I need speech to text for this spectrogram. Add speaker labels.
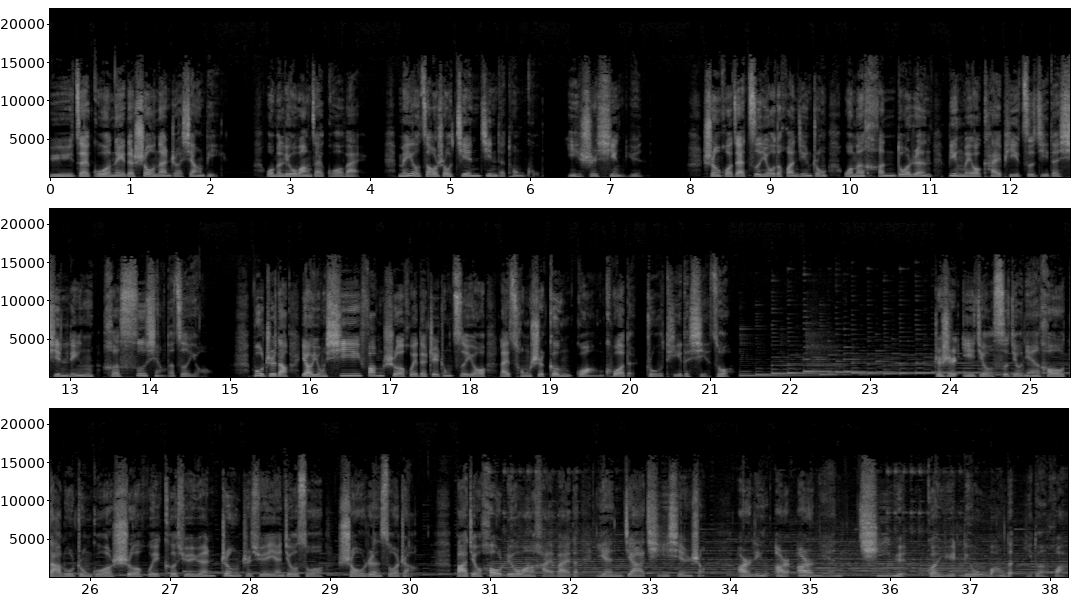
Speaker 1: 与在国内的受难者相比，我们流亡在国外，没有遭受监禁的痛苦，已是幸运。生活在自由的环境中，我们很多人并没有开辟自己的心灵和思想的自由，不知道要用西方社会的这种自由来从事更广阔的主题的写作。这是一九四九年后大陆中国社会科学院政治学研究所首任所长、八九后流亡海外的严家琪先生，二零二二年七月关于流亡的一段话。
